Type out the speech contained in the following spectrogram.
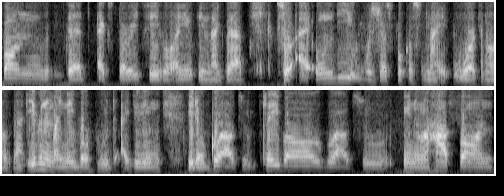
fun related, explorative or anything like that. So I only was just focused on my work and all of that. Even in my neighborhood, I didn't, you know, go out to play ball, go out to, you know, have fun,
